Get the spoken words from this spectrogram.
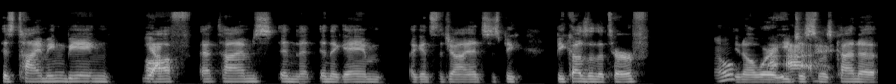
his timing being yeah. off at times in the in the game against the Giants, just be, because of the turf. Oh, you know, where he just was kind of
